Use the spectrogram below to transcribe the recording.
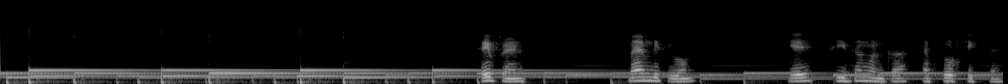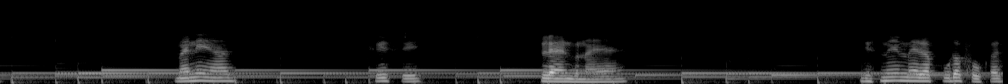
हे फ्रेंड्स मैं एम डी शिवम, ये सीज़न वन का एपिसोड सिक्स है। मैंने आज फिर से प्लान बनाया है, जिसमें मेरा पूरा फोकस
